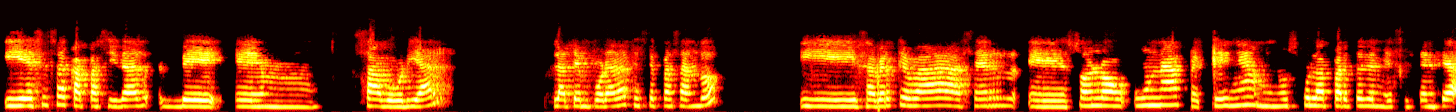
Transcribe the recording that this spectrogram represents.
Y es esa capacidad de em, saborear la temporada que esté pasando y saber que va a ser eh, solo una pequeña, minúscula parte de mi existencia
